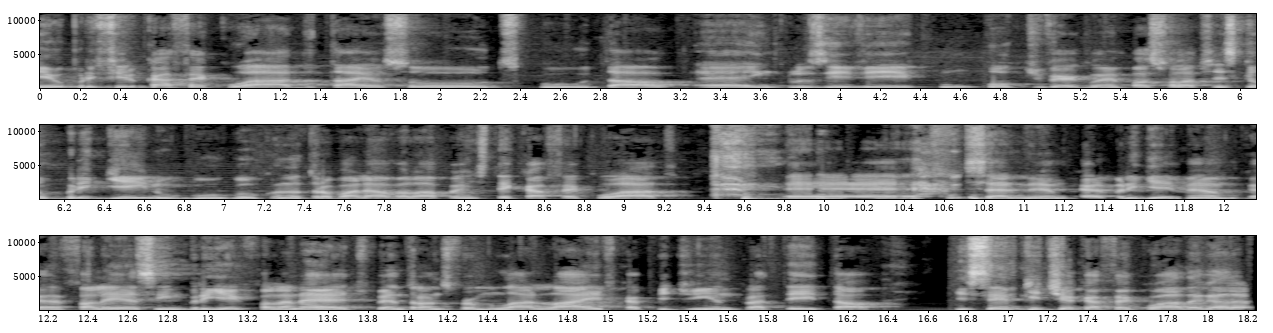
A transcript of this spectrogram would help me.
eu prefiro café coado, tá? Eu sou old school e tal. É, inclusive, com um pouco de vergonha, posso falar pra vocês que eu briguei no Google quando eu trabalhava lá pra gente ter café coado. É, sério mesmo, cara, briguei mesmo, cara. Falei assim, briguei falando, é, tipo, entrar nos formulários lá e ficar pedindo pra ter e tal. E sempre que tinha café coado, a galera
